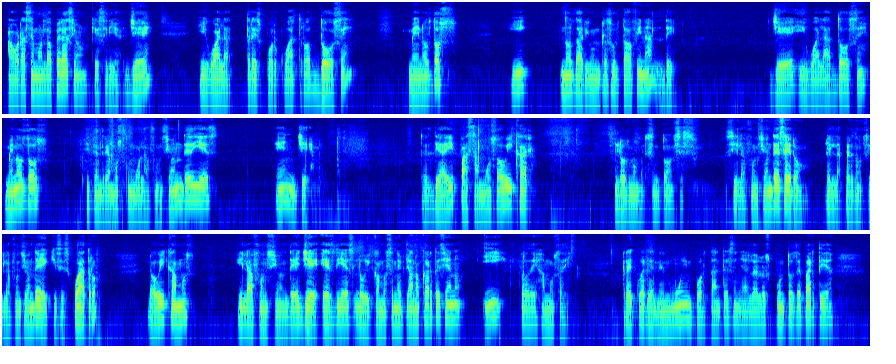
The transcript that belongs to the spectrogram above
Ahora hacemos la operación que sería y igual a 3 por 4, 12 menos 2 y nos daría un resultado final de y igual a 12 menos 2 y tendríamos como la función de 10 en y. Entonces de ahí pasamos a ubicar los números. Entonces, si la función de 0, perdón, si la función de x es 4, la ubicamos y la función de y es 10, lo ubicamos en el plano cartesiano y lo dejamos ahí. Recuerden, es muy importante señalar los puntos de partida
